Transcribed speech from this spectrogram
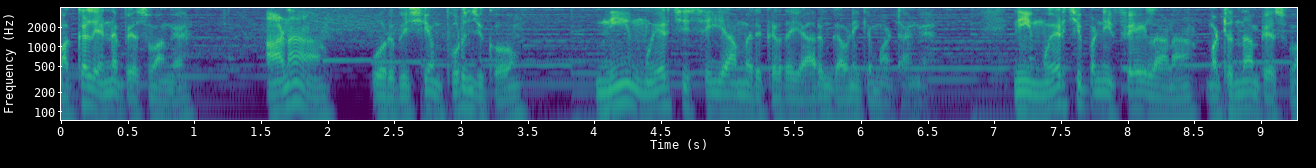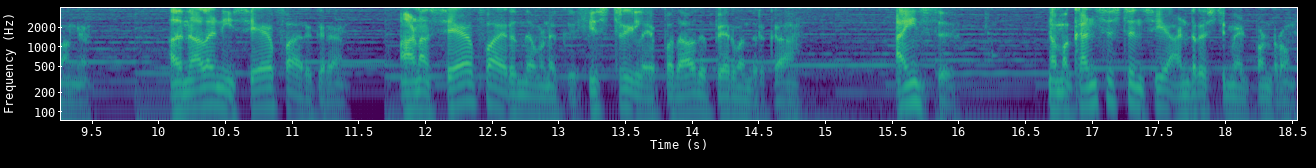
மக்கள் என்ன பேசுவாங்க? ஆனா ஒரு விஷயம் புரிஞ்சுக்கோ. நீ முயற்சி செய்யாம இருக்கிறத யாரும் கவனிக்க மாட்டாங்க. நீ முயற்சி பண்ணி ஃபெயில் ஆனா மட்டும்தான் பேசுவாங்க. அதனால நீ சேஃபா இருக்கிற. ஆனா சேஃபா இருந்தவனுக்கு ஹிஸ்டரியில எப்பதாவது பேர் வந்திருக்கா? ஐன்ஸ் நம்ம கன்சிஸ்டன்சியை அண்டர் எஸ்டிமேட் பண்றோம்.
